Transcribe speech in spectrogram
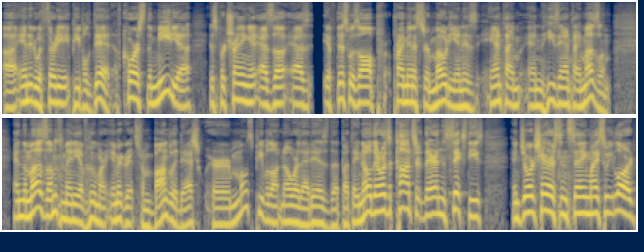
uh, ended with 38 people dead. Of course, the media is portraying it as the as if this was all Pr- Prime Minister Modi and his anti and he's anti-Muslim. And the Muslims, many of whom are immigrants from Bangladesh, where most people don't know where that is, but they know there was a concert there in the 60s and George Harrison sang My Sweet Lord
